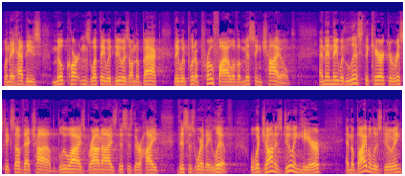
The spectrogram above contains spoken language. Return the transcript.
when they had these milk cartons? What they would do is on the back, they would put a profile of a missing child. And then they would list the characteristics of that child blue eyes, brown eyes, this is their height, this is where they live. Well, what John is doing here, and the Bible is doing,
